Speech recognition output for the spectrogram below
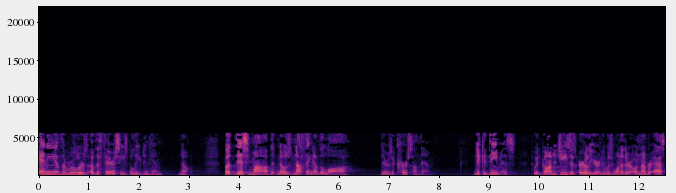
any of the rulers of the Pharisees believed in him? No. But this mob that knows nothing of the law, there is a curse on them. Nicodemus, who had gone to Jesus earlier and who was one of their own number, asked,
